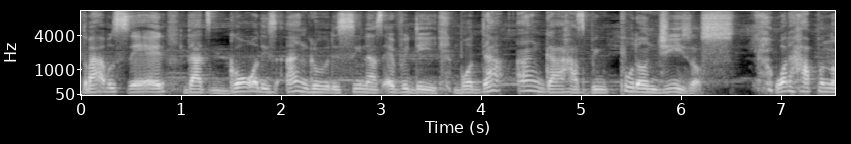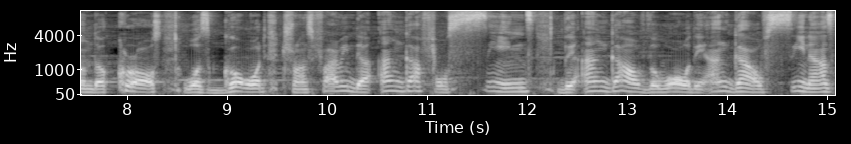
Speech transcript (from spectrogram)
The Bible said that God is angry with the sinners every day, but that anger has been put on Jesus. What happened on the cross was God transferring the anger for sins, the anger of the world, the anger of sinners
